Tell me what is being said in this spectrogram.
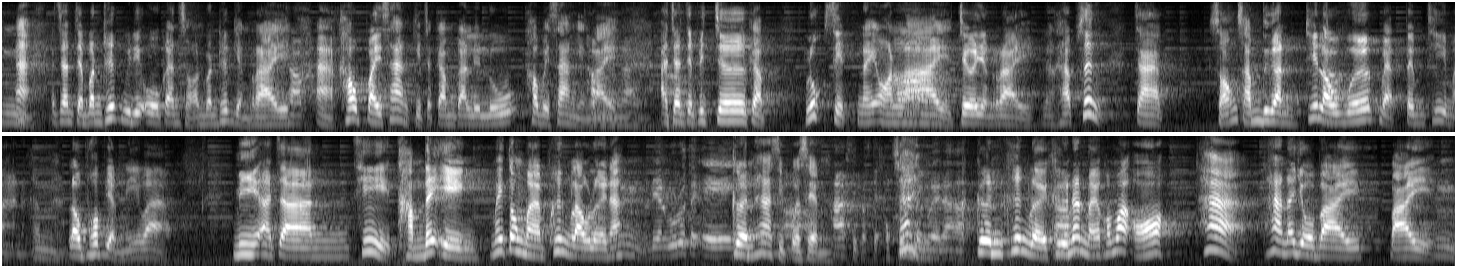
อืมอะอาจารย์จะบันทึกวิดีโอการสอนบันทึกอย่างไรครับอะเข้าไปสร้างกิจกรรมการเรียนรู้เข้าไปสร้างอย่างไร ทำยังไง อาจารย์จะไปเจอกับลูกศิษย์ในออนไลน์เจออย่างไรนะครับ ซึ่งจาก2อสเดือนที่เราเวิร์กแบบเต็มที่มานะครับ อืม เราพบอย่างนี้ว่า มีอาจารย์ที่ทำได้เองไม่ต้องมาพึ่งเราเลยนะ อืมเรียนรู้ด้วยตัวเองเกิน50%ห้าสิบเปอร์เซ็นต์โอ้ครึ่งหนึ่งเลยนะฮะ เกินครึ่งเลยคือครับนั่นหมายความว่าอ๋อ ถ้าถ้านโยบายไปอืม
